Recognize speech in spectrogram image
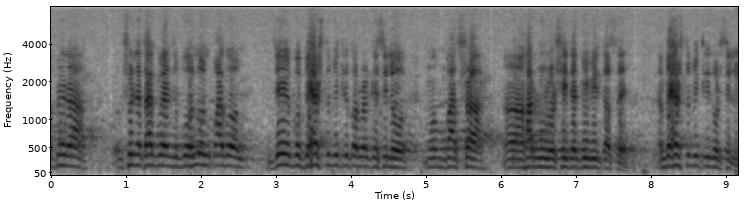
আপনারা শুনে থাকবেন যে বহলুল পাগল, যে বেহেস্ত বিক্রি করবার গেছিল বাদশাহ হারুন রশিদের বিবির কাছে বেহেস্ত বিক্রি করছিল।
